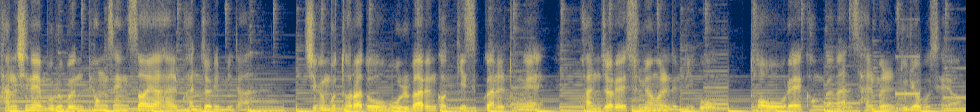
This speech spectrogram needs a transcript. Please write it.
당신의 무릎은 평생 써야 할 관절입니다. 지금부터라도 올바른 걷기 습관을 통해 관절의 수명을 늘리고 더 오래 건강한 삶을 누려보세요.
